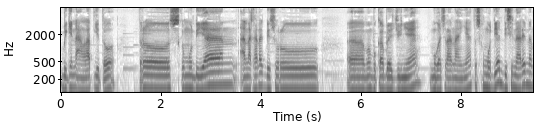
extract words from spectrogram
bikin alat gitu. Terus kemudian anak-anak disuruh uh, membuka bajunya membuka celananya terus kemudian disinarin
